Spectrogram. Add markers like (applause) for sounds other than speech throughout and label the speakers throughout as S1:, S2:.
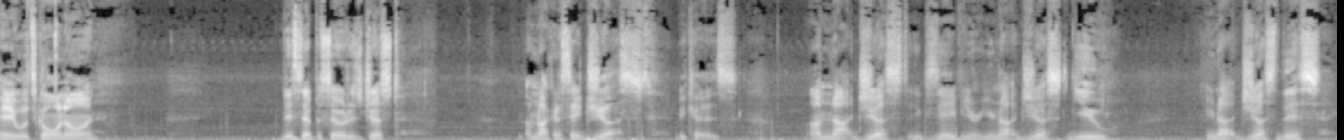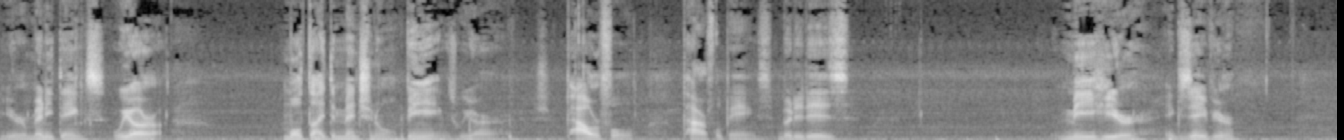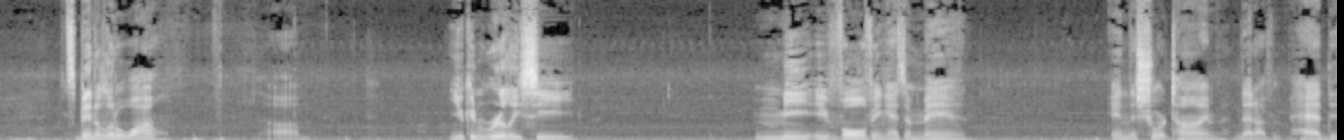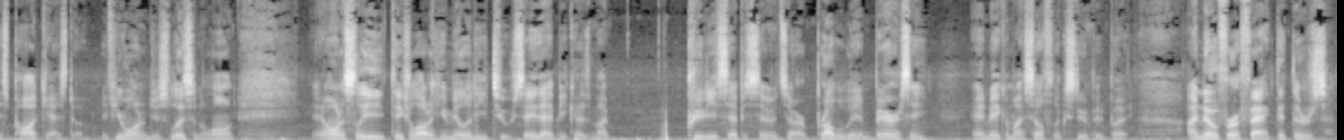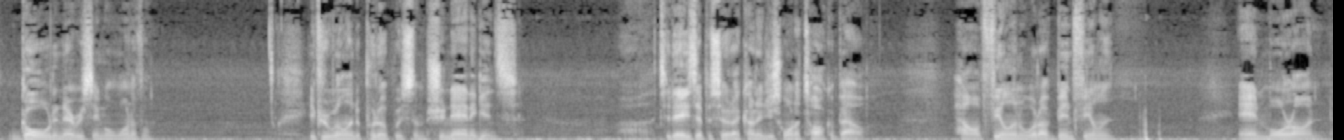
S1: Hey, what's going on? This episode is just, I'm not going to say just because I'm not just Xavier. You're not just you. You're not just this. You're many things. We are multidimensional beings. We are powerful, powerful beings. But it is me here, Xavier. It's been a little while. Um, you can really see me evolving as a man in the short time that I've had this podcast up. If you want to just listen along. And honestly, it takes a lot of humility to say that because my previous episodes are probably embarrassing and making myself look stupid, but I know for a fact that there's gold in every single one of them. If you're willing to put up with some shenanigans. Today's episode, I kind of just want to talk about how I'm feeling, what I've been feeling, and more on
